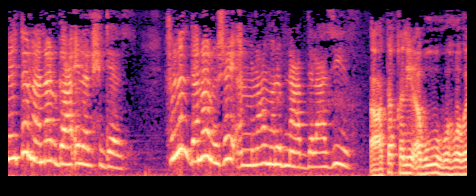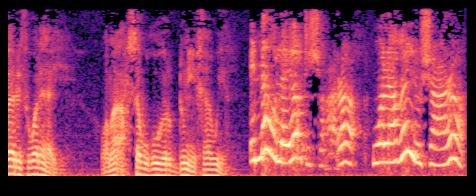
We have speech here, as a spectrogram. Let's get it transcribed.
ليتنا نرجع إلى الحجاز. فلن تنال شيئا من عمر بن عبد العزيز. أعتقني أبوه وهو وارث ولائي وما أحسبه يردني خاويا. إنه لا يعطي الشعراء ولا غير الشعراء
